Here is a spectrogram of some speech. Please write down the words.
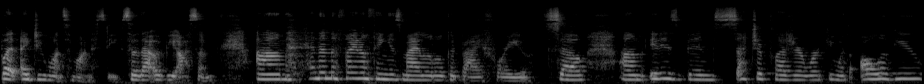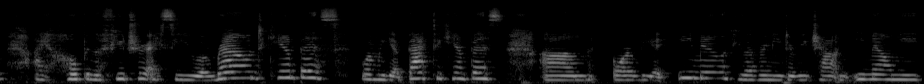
but I do want some honesty. So that would be awesome. Um, and then the final thing is my little goodbye for you. So um, it has been such a pleasure working with all of you. I hope in the future I see you around campus when we get back to campus um, or via email if you ever need to reach out and email me.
